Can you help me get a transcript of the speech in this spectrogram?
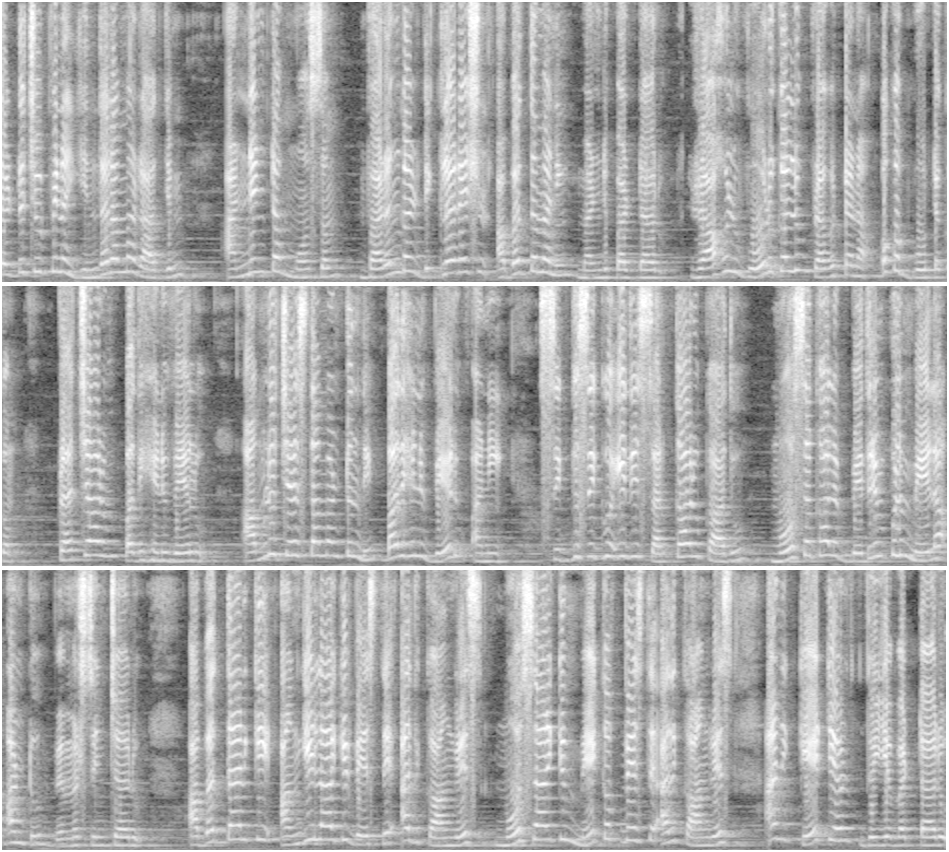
తెడ్డు చూపిన ఇందరమ్మ రాజ్యం అన్నింట మోసం వరంగల్ డిక్లరేషన్ అబద్ధమని మండిపడ్డారు. రాహుల్ ఓడుగల్లు ప్రకటన ఒక బూటకం. ప్రచారం పదిహేను వేలు. అమలు చేస్తామంటుంది పదిహేను వేలు అని. సిగ్గు సిగ్గు ఇది సర్కారు కాదు మోసకాల బెదిరింపులు మేళ అంటూ విమర్శించారు. అబద్ధానికి అంగీలాగి వేస్తే అది కాంగ్రెస్ మోసానికి మేకప్ వేస్తే అది కాంగ్రెస్ అని కేటీఆర్ దుయ్యబట్టారు.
